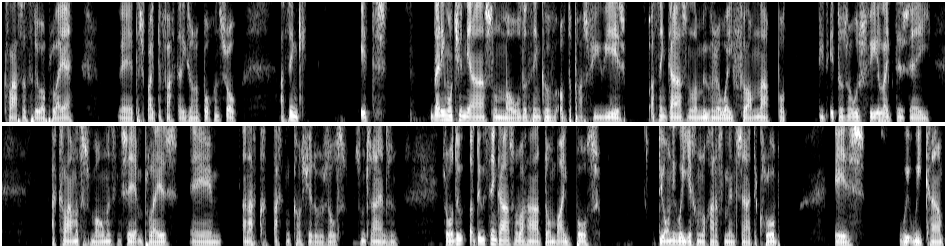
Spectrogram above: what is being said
class it through a player, uh, despite the fact that he's on a booking. So, I think it's very much in the Arsenal mould. I think of, of the past few years. I think Arsenal are moving away from that, but it, it does always feel like there's a a calamitous moment in certain players. Um, and that that can cost you the result sometimes. And so I do I do think Arsenal were hard done by, but the only way you can look at it from inside the club is we, we can't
